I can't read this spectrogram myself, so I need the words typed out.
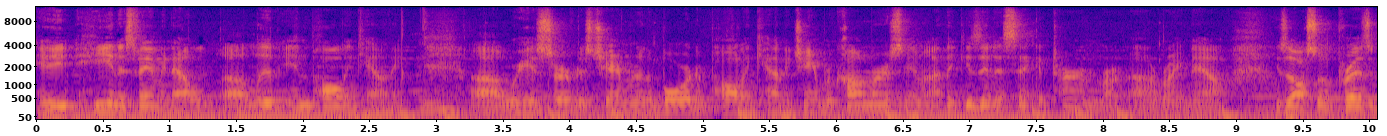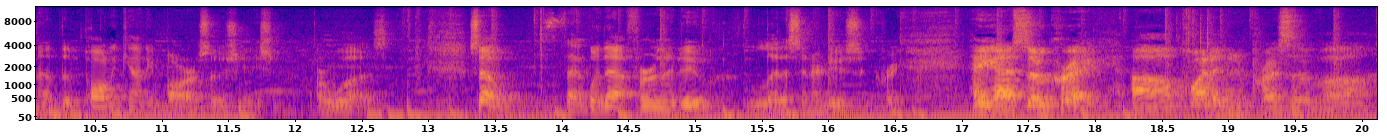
He, he and his family now uh, live in Paulding County, uh, where he has served as chairman of the board in Paulding County Chamber of Commerce, and I think he's in his second term uh, right now. He's also president of the Paulding County Bar Association, or was. So, So- without further ado, let us introduce Craig. Hey guys, so Craig, uh, quite an impressive uh,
